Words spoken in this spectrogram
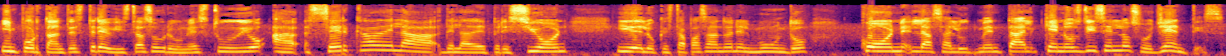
importante entrevista sobre un estudio acerca de la de la depresión y de lo que está pasando en el mundo con la salud mental, ¿qué nos dicen los oyentes?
